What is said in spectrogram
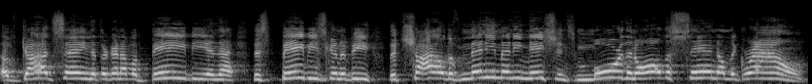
of God saying that they're going to have a baby and that this baby is going to be the child of many, many nations, more than all the sand on the ground.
